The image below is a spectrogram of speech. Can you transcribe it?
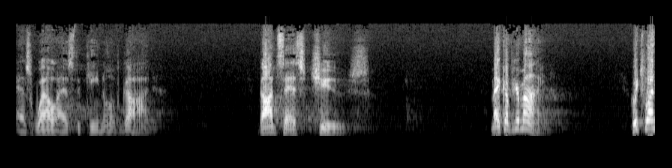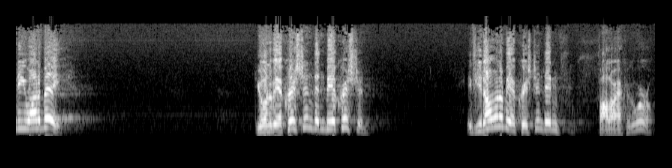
as well as the kingdom of God. God says, choose. Make up your mind. Which one do you want to be? Do you want to be a Christian? Then be a Christian. If you don't want to be a Christian, then follow after the world.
